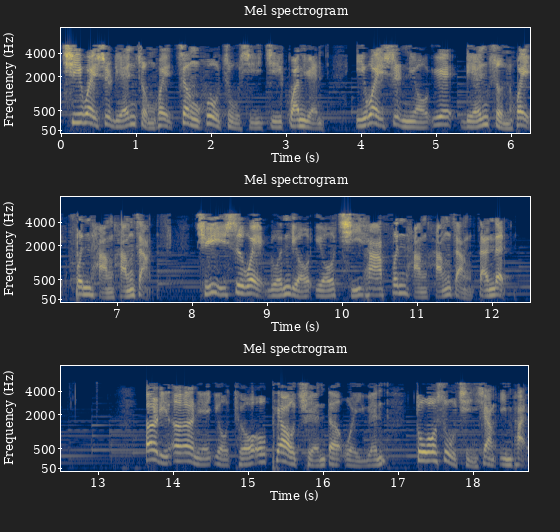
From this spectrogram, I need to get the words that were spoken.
七位是联总会正副主席及官员，一位是纽约联准会分行行长，其余四位轮流由其他分行行长担任。二零二二年有投票权的委员多数倾向鹰派，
